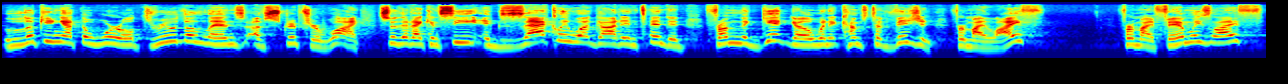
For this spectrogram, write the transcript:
looking at the world through the lens of Scripture. Why? So that I can see exactly what God intended from the get go when it comes to vision for my life for my family's life,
